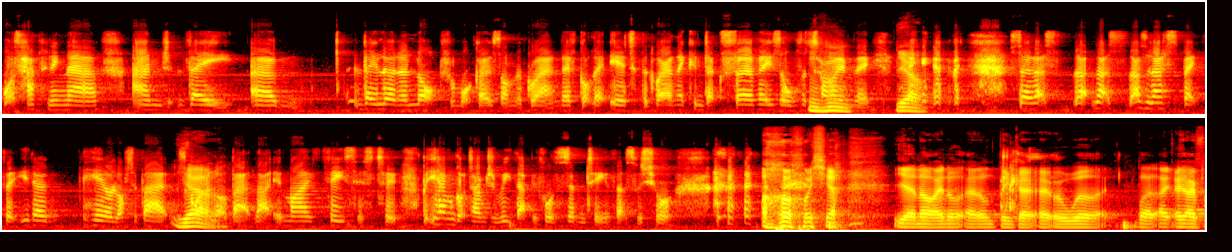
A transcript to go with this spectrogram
what's happening now. And they um, they learn a lot from what goes on the ground. They've got their ear to the ground. They conduct surveys all the time. They Yeah. so that's that, that's that's an aspect that you don't hear a lot about. There's Yeah. quite a lot about that in my thesis too. But you haven't got time to read that before the 17th, that's for sure. Oh yeah, yeah. No, I don't. I don't think I, I will. But I, I, I've-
